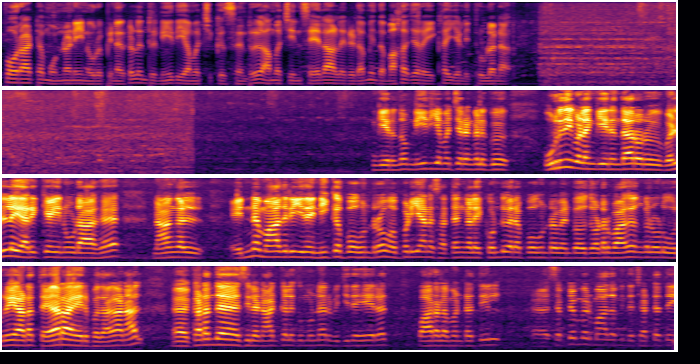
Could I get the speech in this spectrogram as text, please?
போராட்ட முன்னணியின் உறுப்பினர்கள் இன்று நீதி அமைச்சுக்கு சென்று அமைச்சின் செயலாளரிடம் இந்த மகஜரை கையளித்துள்ளனர். இருந்தோம் நீதியமைச்சர் எங்களுக்கு உறுதி வழங்கியிருந்தார். ஒரு வெள்ளை அறிக்கையினூடாக நாங்கள் என்ன மாதிரி இதை நீக்கப் போகின்றோம் எப்படியான சட்டங்களை கொண்டு வரப் போகின்றோம் என்பது தொடர்பாக எங்களோடு உரையாட தயாராக இருப்பதாக ஆனால் கடந்த சில நாட்களுக்கு முன்னர் விஜிதஹேரத் பாராளுமன்றத்தில் செப்டம்பர் மாதம் இந்த சட்டத்தை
